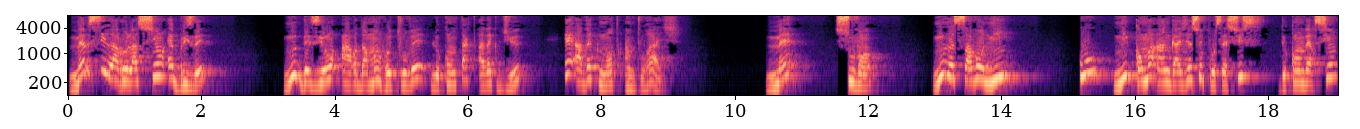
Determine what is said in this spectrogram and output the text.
Même si la relation est brisée, nous désirons ardemment retrouver le contact avec Dieu et avec notre entourage. Mais souvent, nous ne savons ni où ni comment engager ce processus de conversion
